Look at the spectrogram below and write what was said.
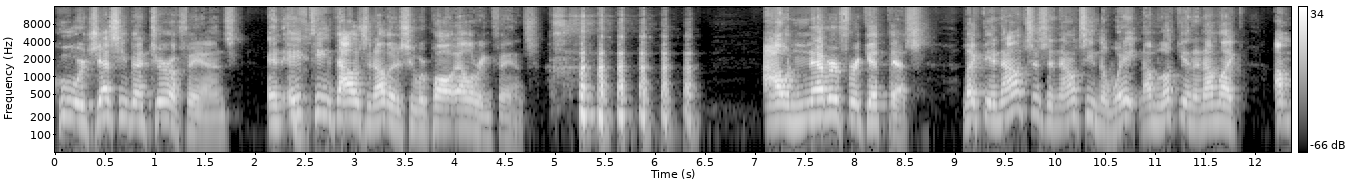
who were Jesse Ventura fans and 18,000 others who were Paul Ellering fans. I'll never forget this. Like the announcers announcing the weight, and I'm looking and I'm like, I'm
